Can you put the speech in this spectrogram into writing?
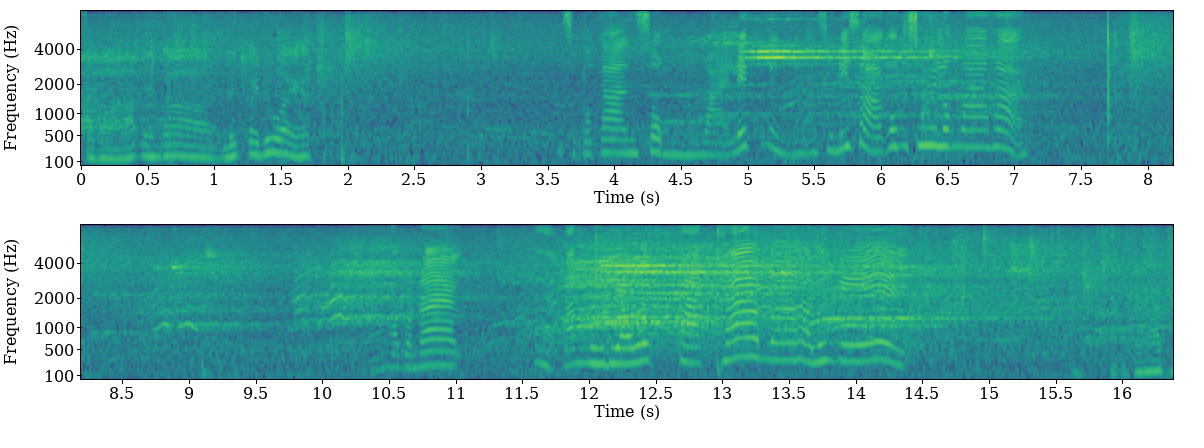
อาจจะบอรับเองก็ลึกไปด้วยครับสุภการส่งหมายเลขหนึ่งนะคะสุนิสากงซุยลงมาค่ะเอาค่ะบอลแรกตั้งมือเดียวแล้วปักข้ามมาค่ะลูกนี้ธนาพ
